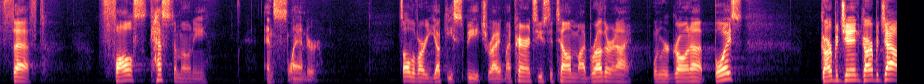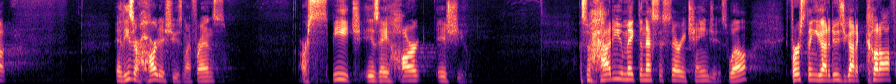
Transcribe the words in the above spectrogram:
theft, false testimony, and slander. It's all of our yucky speech, right? My parents used to tell my brother and I when we were growing up, boys, garbage in, garbage out. And these are heart issues, my friends. Our speech is a heart issue. And so, how do you make the necessary changes? Well, first thing you got to do is you got to cut off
